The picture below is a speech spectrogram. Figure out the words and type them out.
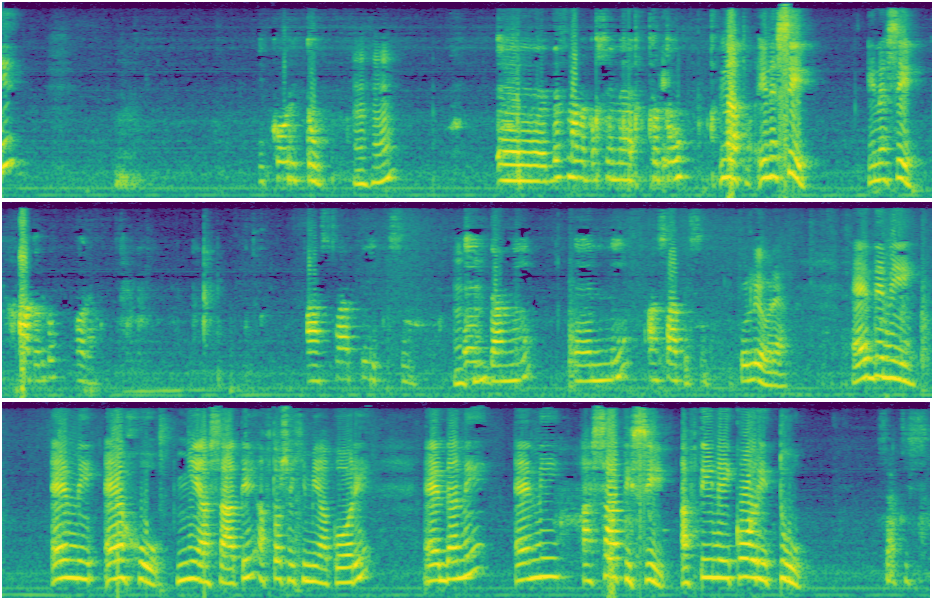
η κόρη του. μμμ. Ε, δεν θυμάμαι πώς είναι το του. να το, είναι εσύ, είναι εσύ. Α, το δικό. Ωραία. Ασάτιση. Μμμ. Έντανη, ένι, ασάτιση. Πολύ ωραία. Έντενη, ένι, έχου, μία σάτη, αυτός έχει μία κόρη. Έντανη, ένι, ασάτιση, αυτή είναι η κόρη του. Σάτις.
